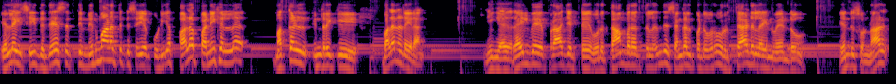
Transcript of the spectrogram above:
எல்ஐசி இந்த தேசத்தின் நிர்மாணத்துக்கு செய்யக்கூடிய பல பணிகள்ல மக்கள் இன்றைக்கு பலனடைகிறாங்க. நீங்க ரயில்வே ப்ராஜெக்ட் ஒரு தாம்பரத்திலிருந்து செங்கல்பட்டு வர ஒரு தேர்டு லைன் வேண்டும் என்று சொன்னால்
